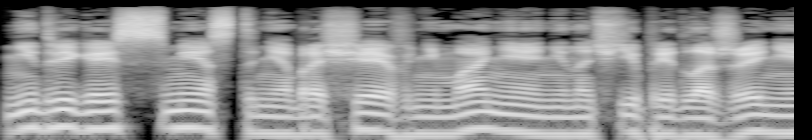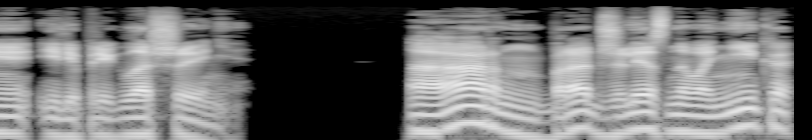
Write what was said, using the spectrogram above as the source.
не двигаясь с места, не обращая внимания ни на чьи предложения или приглашения. А Арн, брат Железного Ника,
